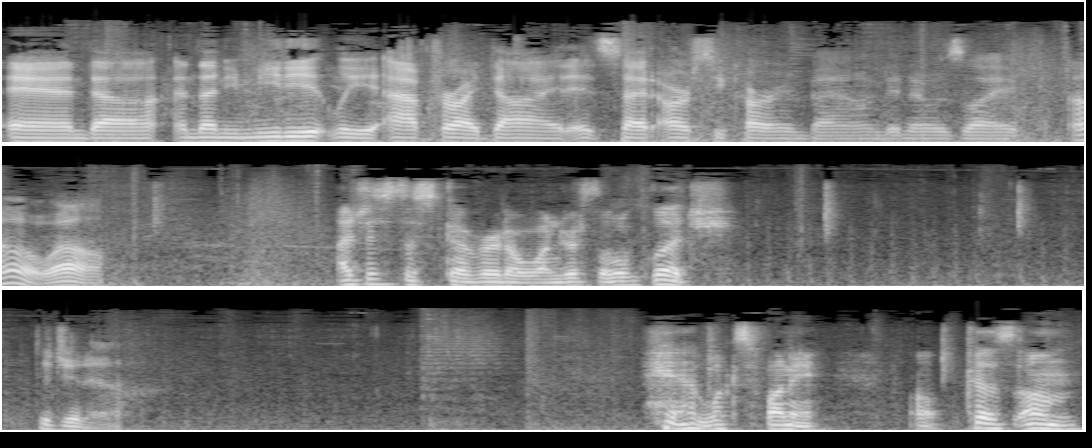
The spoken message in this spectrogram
And uh, and then immediately after I died, it said RC car inbound, and it was like, oh well. I just discovered a wondrous little glitch. Did you know? Yeah, it looks funny. Oh, cause um,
